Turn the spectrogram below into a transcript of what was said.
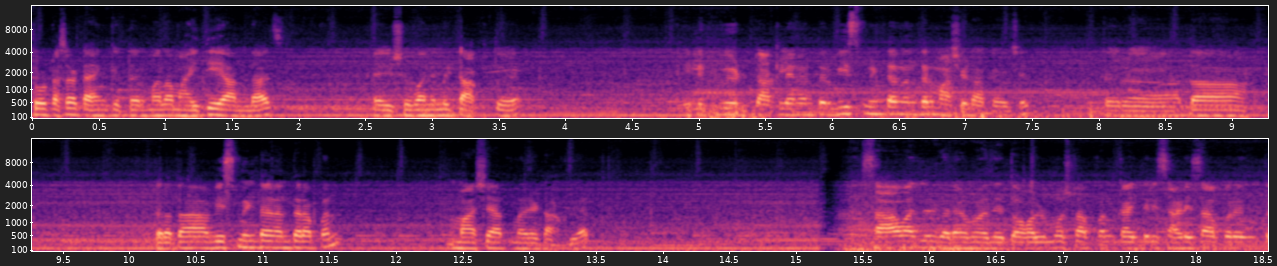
छोटासा टँक आहे तर मला माहिती आहे अंदाज. त्या हिशोबाने मी टाकतो आहे हे लिक्विड टाकल्यानंतर वीस मिनटानंतर मासे टाकायचे. तर आता तर आता वीस मिनटानंतर आपण मासे आतमध्ये टाकूयात. सहा वाजले गड्यामध्ये तर ऑलमोस्ट आपण काहीतरी साडेसहापर्यंत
